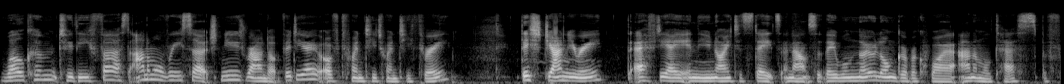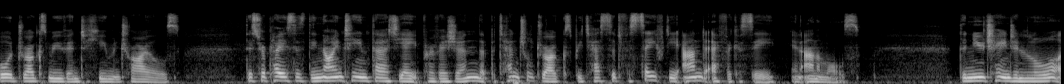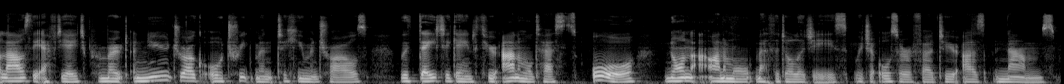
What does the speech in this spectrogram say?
Welcome to the first Animal Research News Roundup video of 2023. This January, the FDA in the United States announced that they will no longer require animal tests before drugs move into human trials. This replaces the 1938 provision that potential drugs be tested for safety and efficacy in animals. The new change in law allows the FDA to promote a new drug or treatment to human trials with data gained through animal tests or non animal methodologies, which are also referred to as NAMs.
